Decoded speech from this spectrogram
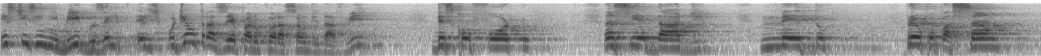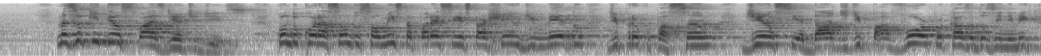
Estes inimigos, eles podiam trazer para o coração de Davi desconforto, ansiedade, medo, preocupação. Mas o que Deus faz diante disso? Quando o coração do salmista parece estar cheio de medo, de preocupação, de ansiedade, de pavor por causa dos inimigos,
